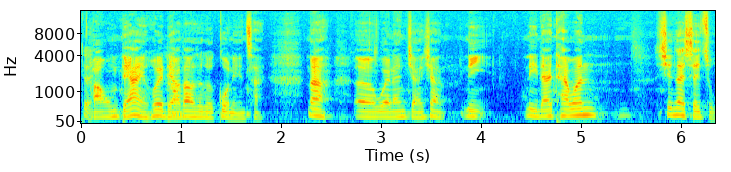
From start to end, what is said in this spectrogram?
对。好，我们等下也会聊到这个过年菜。那呃，伟兰讲一下，你你来台湾，现在谁煮？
